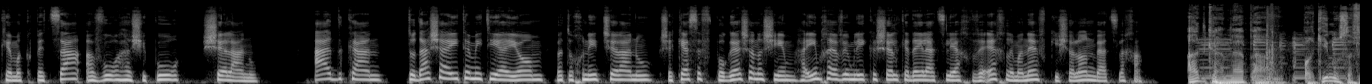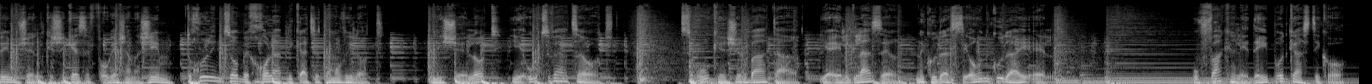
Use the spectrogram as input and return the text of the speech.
כמקפצה עבור השיפור שלנו. עד כאן תודה שהייתם איתי היום בתוכנית שלנו, כשכסף פוגש אנשים, האם חייבים להיכשל כדי להצליח ואיך למנף כישלון בהצלחה. עד כאן להפעם. פרקים נוספים של כשכסף פוגש אנשים תוכלו למצוא בכל האפליקציות המובילות. לשאלות, ייעוץ והרצאות. צרו קשר באתר יעלגלזר.co.il הופק על ידי פודקסטיקו.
